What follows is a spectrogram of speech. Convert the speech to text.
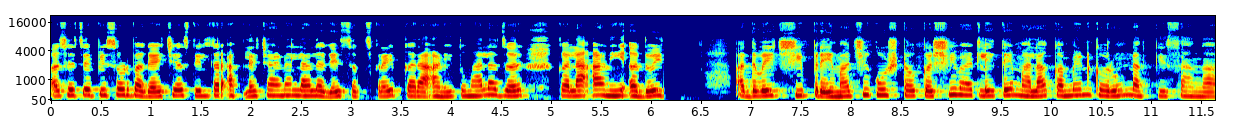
असेच एपिसोड बघायचे असतील तर आपल्या चॅनलला लगेच सबस्क्राईब करा आणि तुम्हाला जर कला आणि अद्वैत अद्वैतची प्रेमाची गोष्ट कशी वाटली ते मला कमेंट करून नक्की सांगा.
